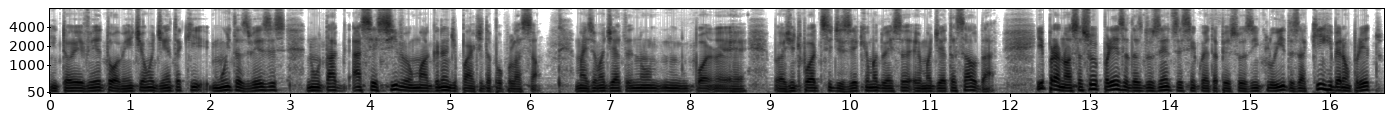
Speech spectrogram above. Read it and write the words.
Então, eventualmente, é uma dieta que muitas vezes não está acessível a uma grande parte da população. Mas é uma dieta, não, não é, a gente pode se dizer que é uma doença, é uma dieta saudável. E para nossa surpresa, das 250 pessoas incluídas aqui em Ribeirão Preto,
